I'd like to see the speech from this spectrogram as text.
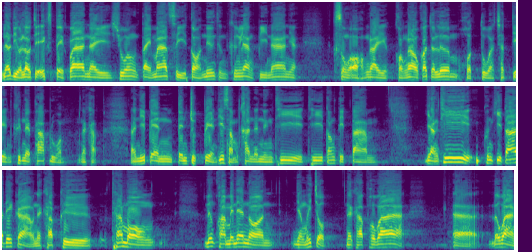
แล้วเดี๋ยวเราจะ expect ว่าในช่วงไตรมาส 4 ต่อเนื่องถึงครึ่งแรกของปีหน้าเนี่ย ส่งออกของเราของเราก็จะเริ่มหดตัวชัดเจนขึ้นในภาพรวมนะครับ อันนี้เป็นเป็นจุดเปลี่ยนที่สำคัญอันหนึ่งที่ที่ต้องติดตาม อย่างที่คุณกีตาร์ได้กล่าวนะครับ คือถ้ามองเรื่องความไม่แน่นอนยังไม่จบนะครับ เพราะว่าระหว่าง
